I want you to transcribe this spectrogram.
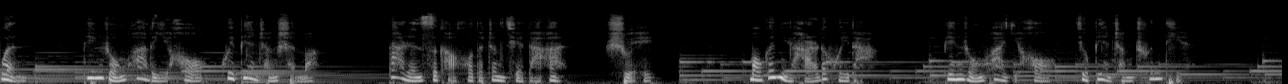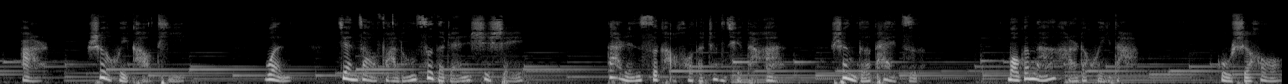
问：冰融化了以后会变成什么？大人思考后的正确答案：水。某个女孩的回答：冰融化以后就变成春天。二、社会考题，问：建造法隆寺的人是谁？大人思考后的正确答案：圣德太子。某个男孩的回答：古时候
